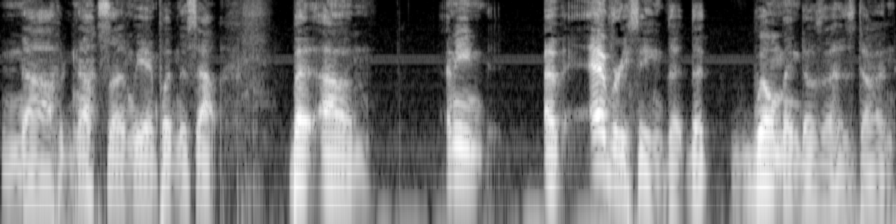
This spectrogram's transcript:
nah, nah, son, we ain't putting this out. But um I mean, of everything that that Will Mendoza has done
